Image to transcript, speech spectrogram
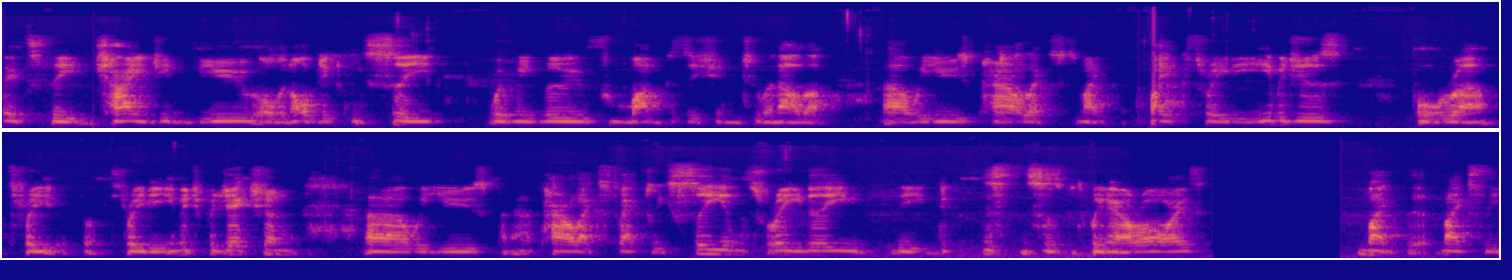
it's the change in view of an object we see when we move from one position to another. Uh, we use parallax to make fake 3D images for uh, 3, 3D image projection. Uh, we use parallax to actually see in 3D the distances between our eyes. Make the, makes the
